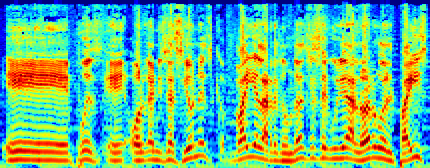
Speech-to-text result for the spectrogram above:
eh, pues, eh, organizaciones, vaya la redundancia, seguridad a lo largo del país,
